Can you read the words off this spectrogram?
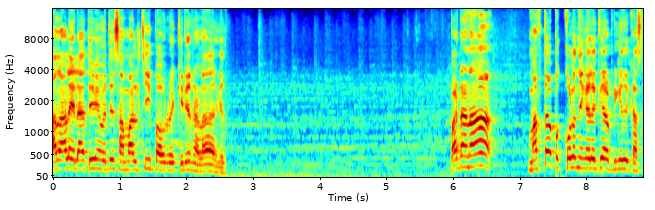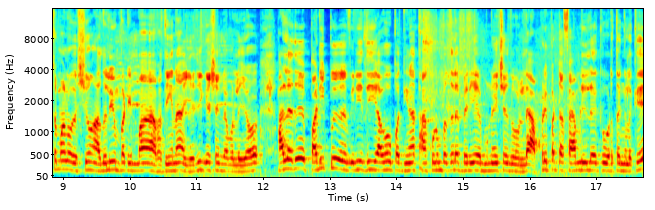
அதனால் எல்லாத்தையுமே வச்சு சமாளித்து இப்போ அவருடைய கெரியர் நல்லா தான் இருக்குது. பட் ஆனால் மற்ற இப்போ குழந்தைங்களுக்கு அப்படிங்கிறது கஷ்டமான ஒரு விஷயம். அதுலேயும் பார்த்திமா பார்த்தீங்கன்னா எஜுகேஷன் லெவல்லையோ அல்லது படிப்பு ரீதியாகவோ பார்த்தீங்கன்னா தான் குடும்பத்தில் பெரிய முன்னேற்றம் இல்லை. அப்படிப்பட்ட ஃபேமிலியில் இருக்க ஒருத்தங்களுக்கு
